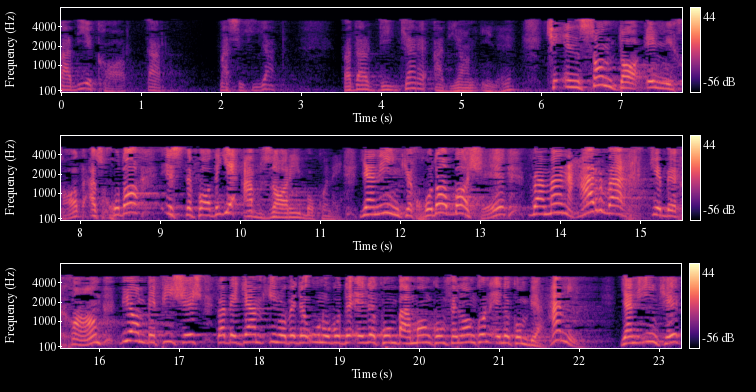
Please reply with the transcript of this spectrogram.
بعدی کار در مسیحیت و در دیگر ادیان اینه که انسان دائم می‌خواد از خدا استفاده ابزاری بکنه. یعنی اینکه خدا باشه و من هر وقت که بخوام بیام به پیشش و بگم اینو بده اونو بده الکن بهمان کن فلان کن الکن بیا. همین. یعنی اینکه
